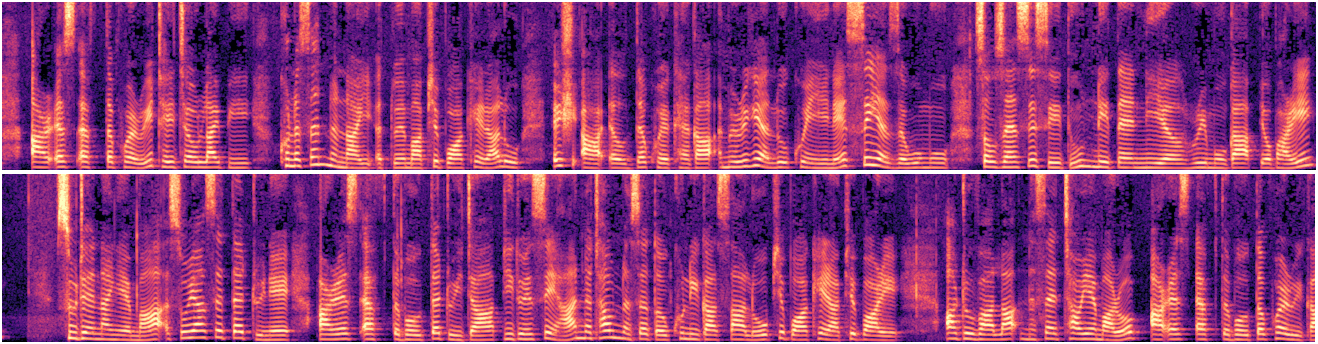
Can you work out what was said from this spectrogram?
RSF တပ်ဖွဲ့တွေထိန်းချုပ်လိုက်ပြီး82နာရီအတွင်းမှာဖြစ်ပွားခဲ့တာလို့ HRL တပ်ခွဲခန့်ကအမေရိကန်လူအခွင့်အရေးနဲ့စစ်ရဇဝမှုစုံစမ်းစစ်ဆေးသူနေသန်နီယယ်ရီမိုကပြောပါတယ်။ ဆူဒန်နိုင်ငံမှာအစိုးရစစ်တပ်တွေနဲ့ RSF တဘုတ်တပ်တွေကြားပြည်တွင်းစစ်ဟာ2023ခုနှစ်ကစလို့ဖြစ်ပွားခဲ့တာဖြစ်ပါတယ်။အော်တိုဘာလ26ရက်မှာတော့ RSF တဘုတ်တပ်ဖွဲ့တွေက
